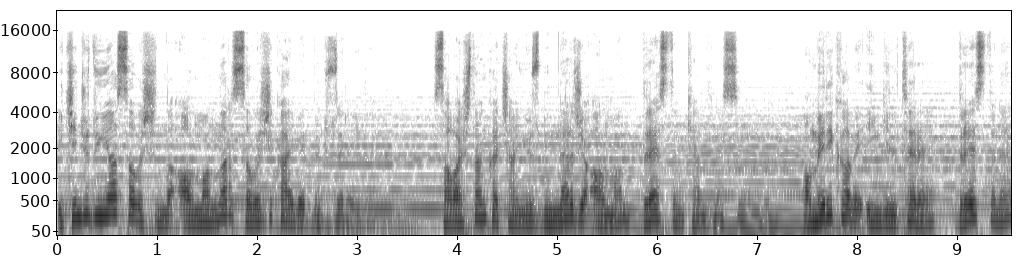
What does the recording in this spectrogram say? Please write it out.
İkinci Dünya Savaşı'nda Almanlar savaşı kaybetmek üzereydi. Savaştan kaçan yüz binlerce Alman Dresden kentine sığındı. Amerika ve İngiltere Dresden'e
